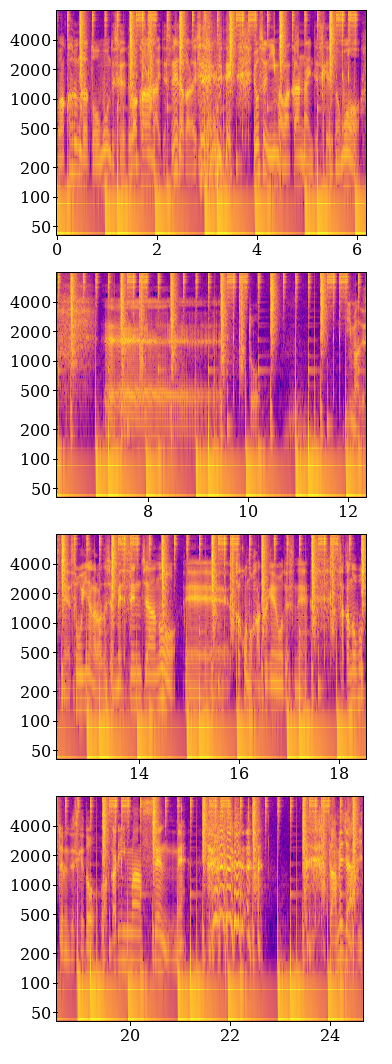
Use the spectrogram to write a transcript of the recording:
と、わかるんだと思うんですけど、わからないですね。だから、要するに今わかんないんですけれども、えー、っと、今ですね、そう言いながら私はメッセンジャーの、えー過去の発言をですね、遡ってるんですけど、わかりませんね。ダメじゃん。一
